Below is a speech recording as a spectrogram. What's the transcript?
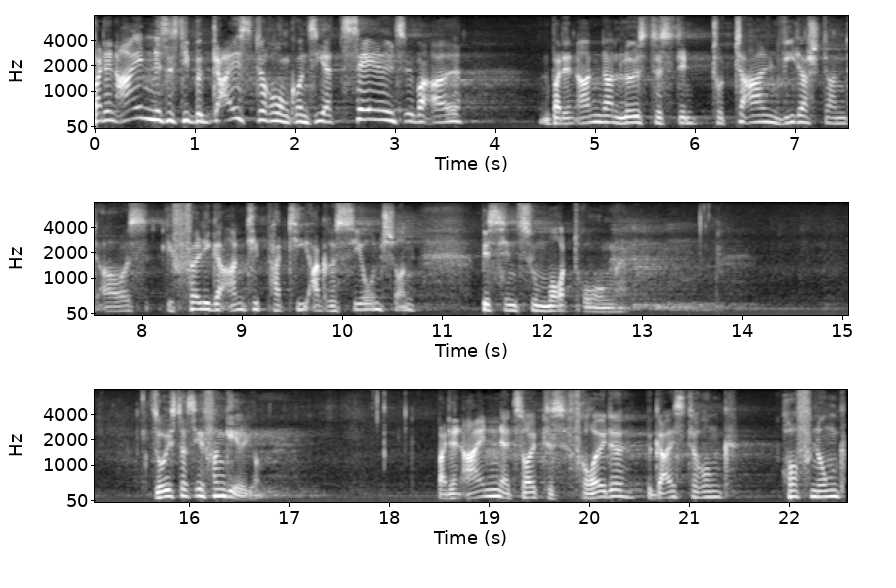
Bei den einen ist es die Begeisterung und sie erzählen es überall. Und bei den anderen löst es den totalen Widerstand aus, die völlige Antipathie, Aggression schon bis hin zu Morddrohungen. So ist das Evangelium. Bei den einen erzeugt es Freude, Begeisterung, Hoffnung.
